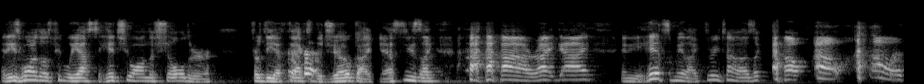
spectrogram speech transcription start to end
And he's one of those people he has to hit you on the shoulder for the effect of the joke, I guess. He's like, ha ha ha, right, guy? And he hits me like three times. I was like, ow, ow, ow.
